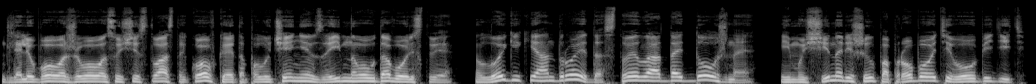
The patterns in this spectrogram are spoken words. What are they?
Для любого живого существа стыковка – это получение взаимного удовольствия. Логике андроида стоило отдать должное, и мужчина решил попробовать его убедить.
